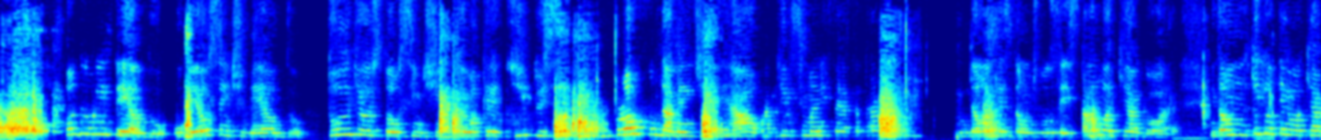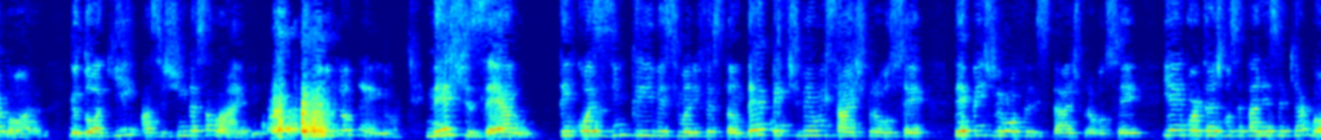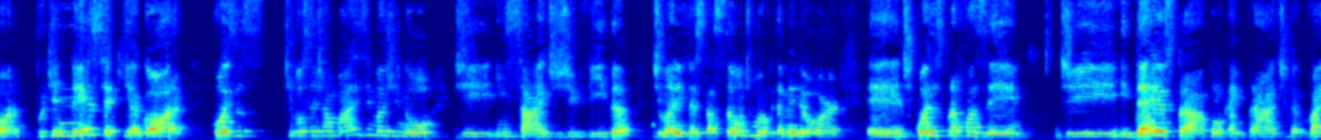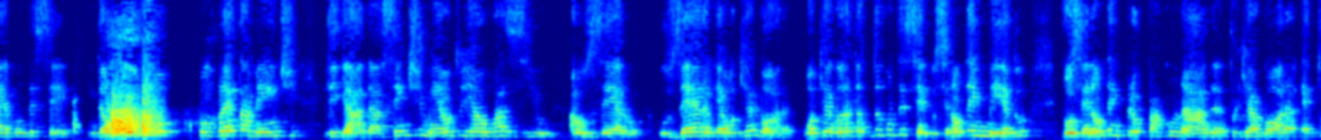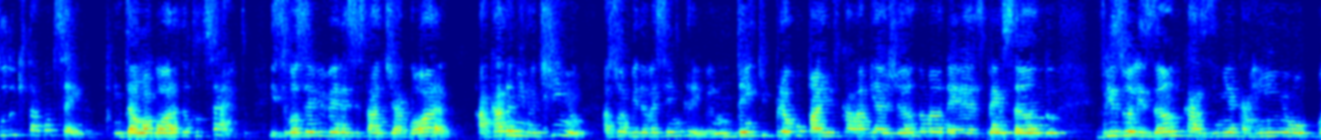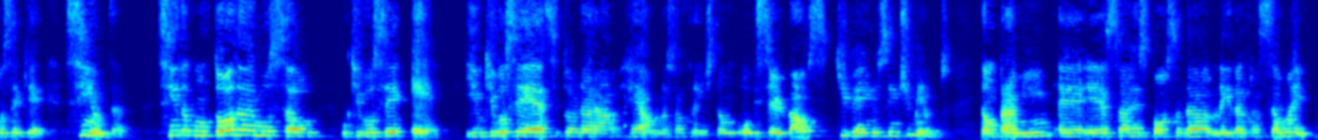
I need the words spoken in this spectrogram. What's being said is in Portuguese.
Quando eu entendo o meu sentimento, tudo que eu estou sentindo, que eu acredito e sinto profundamente é real, aquilo se manifesta para mim. Então, a questão de você estar no aqui agora. Então, o que, que eu tenho aqui agora? Eu estou aqui assistindo essa live. É tudo que eu tenho. Neste zero, tem coisas incríveis se manifestando. De repente, vem um insight para você de repente vem uma felicidade para você. E é importante você estar tá nesse aqui agora. Porque nesse aqui agora, coisas que você jamais imaginou de insights de vida, de manifestação de uma vida melhor, é, de coisas para fazer, de ideias para colocar em prática, vai acontecer. Então, eu sou completamente ligada a sentimento e ao vazio, ao zero. O zero é o aqui agora. O aqui agora está tudo acontecendo. Você não tem medo você não tem que preocupar com nada, porque agora é tudo que está acontecendo. Então agora está tudo certo. E se você viver nesse estado de agora, a cada minutinho, a sua vida vai ser incrível. Não tem que preocupar em ficar lá viajando na maionese, pensando, visualizando casinha, carrinho, o que você quer. Sinta. Sinta com toda a emoção o que você é. E o que você é se tornará real na sua frente. Então, observar o que vem no sentimento. Então, para mim, é essa a resposta da lei da atração aí.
